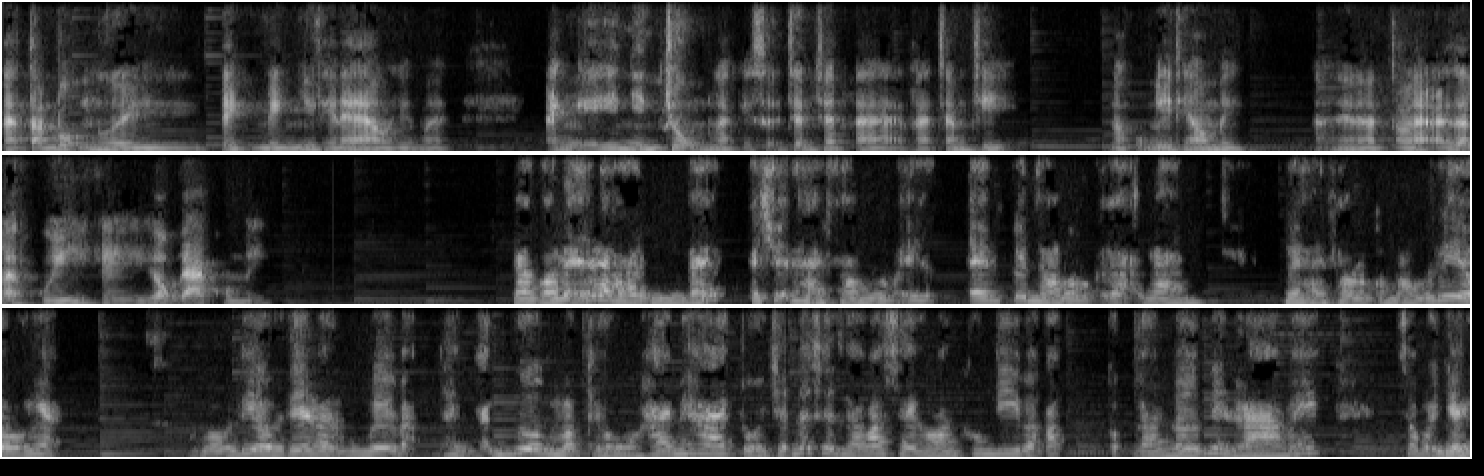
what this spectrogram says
là toàn bộ người tỉnh mình như thế nào. Nhưng mà anh nghĩ nhìn chung là cái sự chân chất và và chăm chỉ nó cũng đi theo mình. Nên là tóm lại là rất là quý cái gốc gác của mình. Và có lẽ là đấy, cái chuyện Hải Phòng lúc em quên nói với các bạn là người Hải Phòng là có máu liều nhỉ máu liều nên là mấy bạn thành cán hương mà kiểu 22 tuổi chân đất chân giáo vào Sài Gòn không đi vào các tập đoàn lớn để làm ấy, xong rồi nhảy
